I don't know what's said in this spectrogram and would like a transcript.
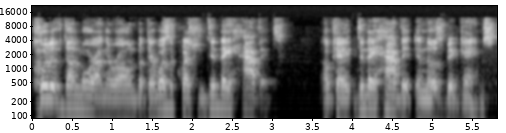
could have done more on their own, but there was a question did they have it? Okay, did they have it in those big games?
